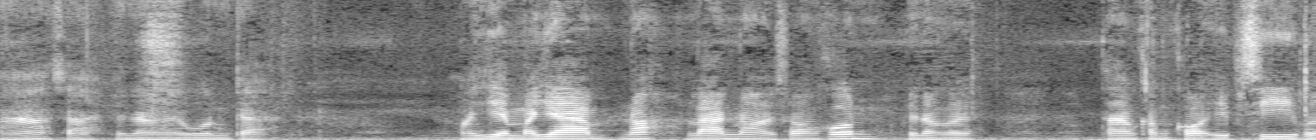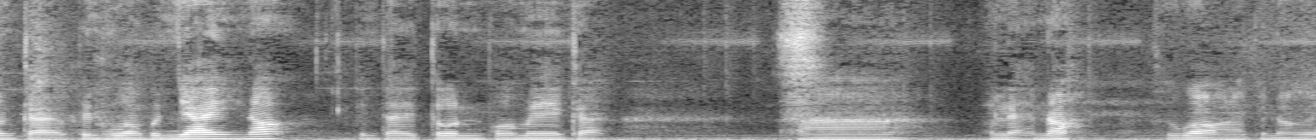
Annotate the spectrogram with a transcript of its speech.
ฮะจ้ะเป็นยังไงวนกะ มาเยี่ยมมายามเนาะร้านหน่อยสองคนเป็นยังไง ตามคำขอ FC เพิ่นกะเป็นห่วงเป็นใยเนาะเป็นใจตนพ่อแม่กะอ่านั่นแหละเนาะคือว่าเป็นยังไง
